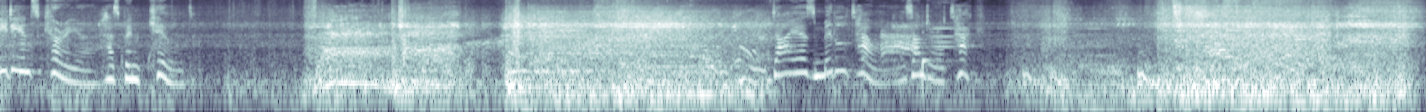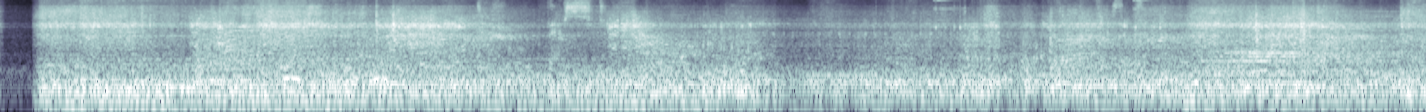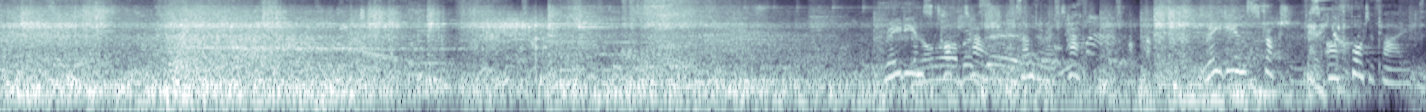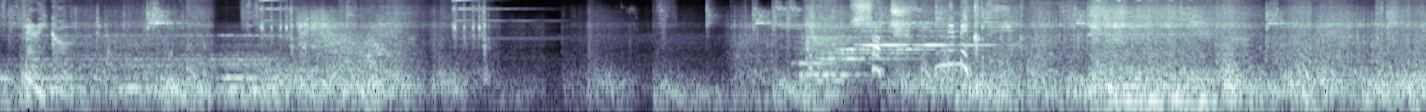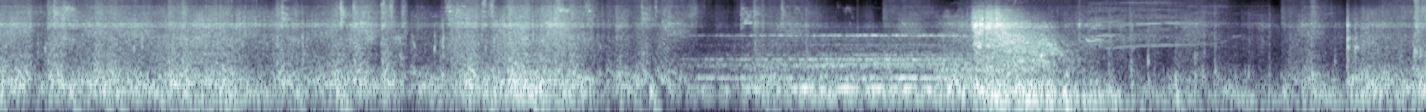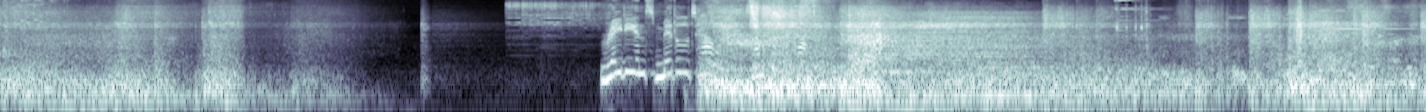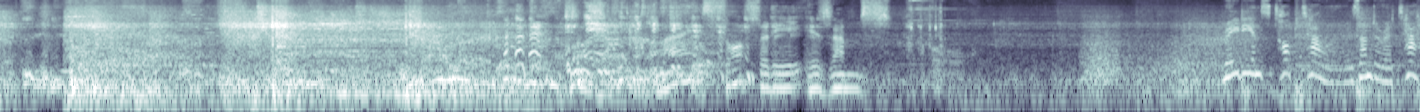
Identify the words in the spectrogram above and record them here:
Radiant's courier has been killed. Dire's middle tower is under attack. Tower is under attack. Radiant structures Very are fortified. Very good. Such mimicry. Radiant's middle tower is under attack. My sorcery is unstoppable. Radiant's top tower is under attack.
